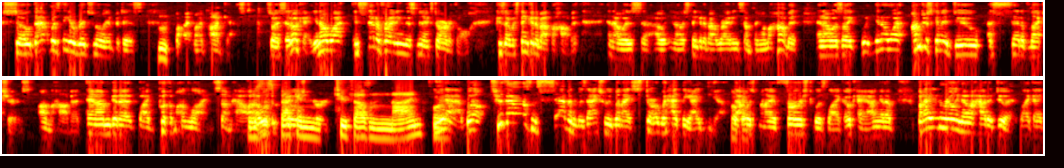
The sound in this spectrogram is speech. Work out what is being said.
So that was the original impetus hmm. behind my podcast. So I said, okay, you know what? Instead of writing this next article, because I was thinking about The Hobbit, and I was uh, I, you know, I was thinking about writing something on The Hobbit, and I was like, well, you know what? I'm just going to do a set of lectures on The Hobbit, and I'm going to like put them online somehow. Was I this wasn't back really in sure. 2009? Yeah, well, 2007 was actually when I started had the idea. That was when I first was like, okay, I'm gonna. But I didn't really know how to do it. Like, I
